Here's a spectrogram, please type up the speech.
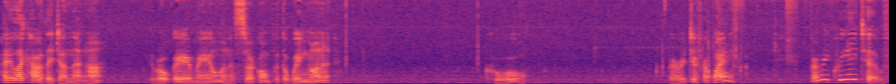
How do you like how they done that, huh? They wrote airmail in a circle and put the wing on it. Cool. Very different way. Very creative.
